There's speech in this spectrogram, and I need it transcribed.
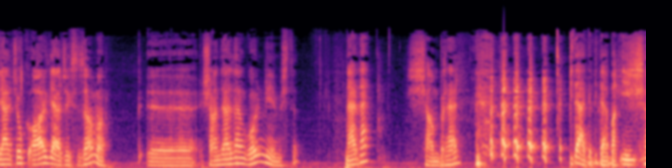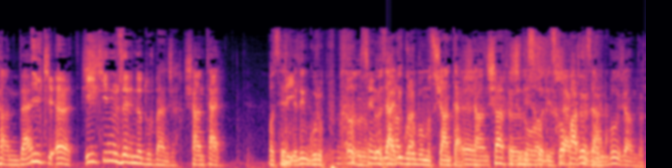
yani çok ağır gelecek size ama e, Şandel'den gol mü yemiştin? Nereden? Şambrel. Bir daha de bir daha bak. İyi. Şandel. İlki evet. İlkinin üzerinde dur bence. Şantel. O senin Değil. dediğin grup. Senin Özel bir hatta- grubumuz Şanter. Evet. şarkıcı da Disco, olabilir. Disco Dur, dur, bulacağım dur.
